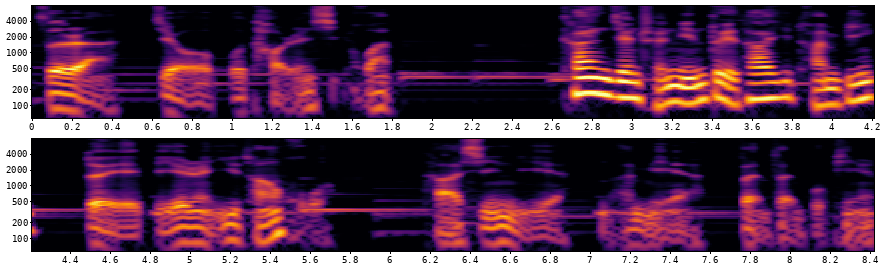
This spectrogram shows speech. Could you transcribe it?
自然就不讨人喜欢。看见陈宁对他一团冰，对别人一团火，他心里难免愤愤不平。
